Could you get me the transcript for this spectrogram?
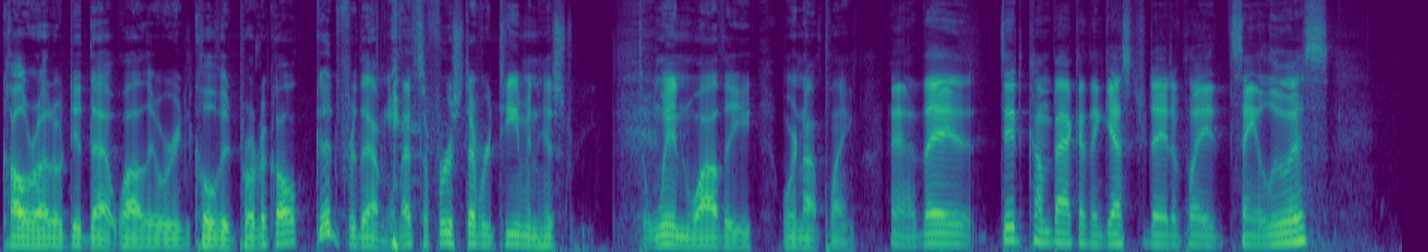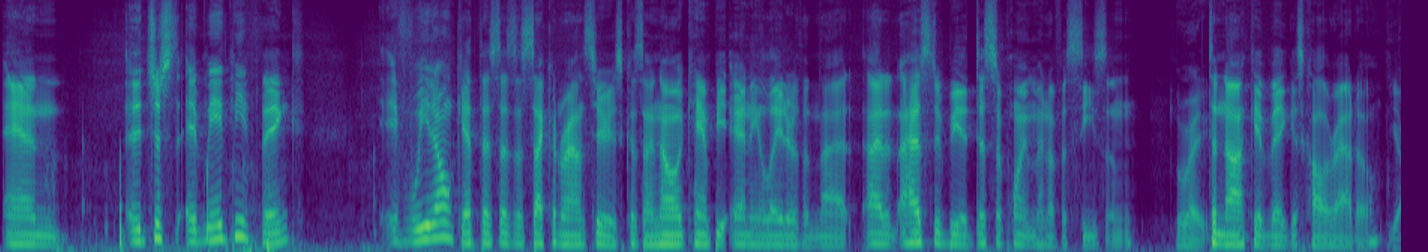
Colorado did that while they were in COVID protocol. Good for them. That's the first ever team in history to win while they were not playing. Yeah, they did come back, I think, yesterday to play St. Louis, and it just it made me think if we don't get this as a second round series, because I know it can't be any later than that, it has to be a disappointment of a season Right. to not get Vegas, Colorado, yeah.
